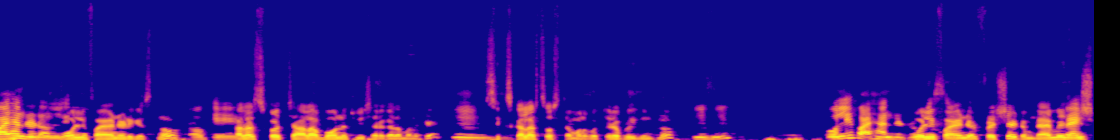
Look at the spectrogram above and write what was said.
Five hundred only only five హండ్రెడ్కి ఇస్తున్నాం. ఓకే. కలర్స్ కూడా చాలా బాగున్నాయి. చూసారు కదా మనకి. సిక్స్ కలర్స్ వస్తాయి మనకు వచ్చేటప్పుడు దీంట్లో. Only five hundred only five hundred fresh item damage fresh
